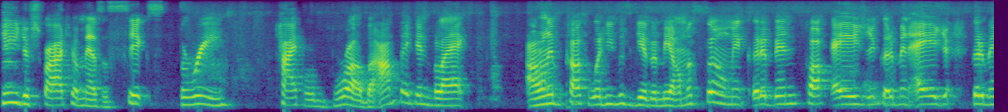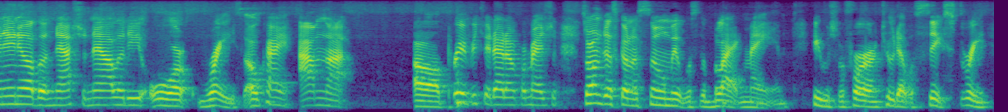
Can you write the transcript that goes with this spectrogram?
he described him as a six three type of brother. I'm thinking black, only because what he was giving me. I'm assuming could have been Caucasian, could have been Asian, could have been any other nationality or race. Okay, I'm not uh, privy to that information, so I'm just going to assume it was the black man he was referring to that was six three.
